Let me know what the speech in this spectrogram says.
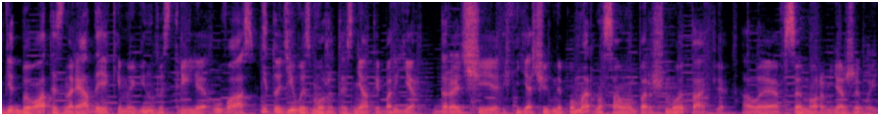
відбивати знаряди, якими він вистрілює у вас, і тоді ви зможете зняти бар'єр. До речі, я чуть не помер на самому першому етапі, але все норм, я живий.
